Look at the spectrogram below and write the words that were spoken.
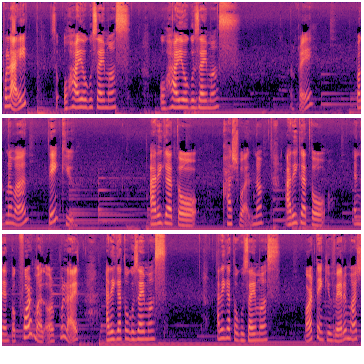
polite, so, Ohayo gozaimasu. Ohayo gozaimasu. Okay? Pag naman, thank you. Arigato. Casual, no? Arigato. And then, pag formal or polite, arigato gozaimasu. Arigato gozaimasu. Or thank you very much.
